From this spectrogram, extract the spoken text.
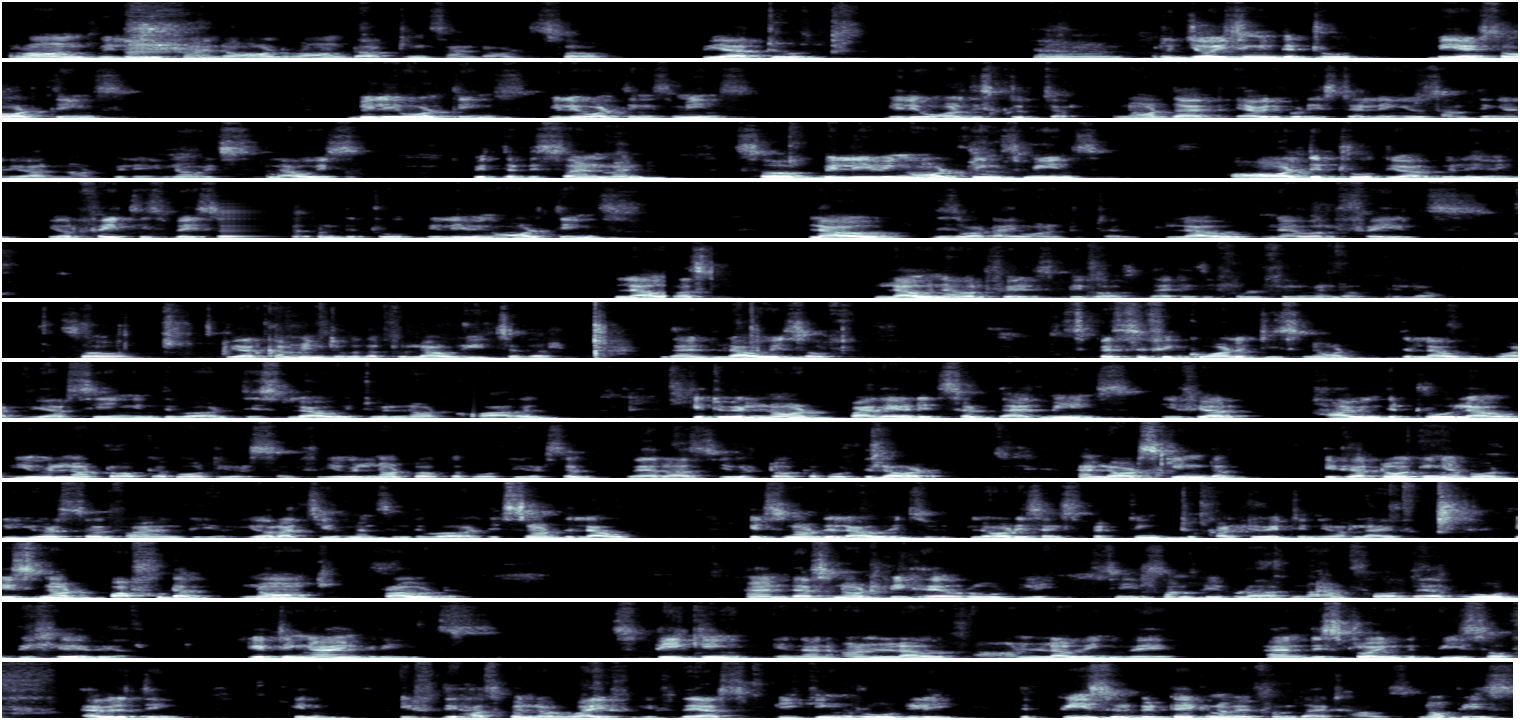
wrong belief and all wrong doctrines and all. So we are to um, rejoicing in the truth, bears all things, believe all things. Believe all things means believe all the scripture. Not that everybody is telling you something and you are not believing. No, it's love is with the discernment. So believing all things means all the truth you are believing. Your faith is based upon the truth. Believing all things Love, this is what I want to tell. Love never fails. Love, love never fails because that is the fulfillment of the law. So we are coming together to love each other. Then love is of specific qualities, not the love what we are seeing in the world. This love, it will not quarrel, it will not parade itself. That means if you are having the true love, you will not talk about yourself. You will not talk about yourself, whereas you will talk about the Lord and Lord's kingdom. If you are talking about yourself and your achievements in the world, it's not the love. It's not the love which Lord is expecting to cultivate in your life. It's not puffed up, no proud, and does not behave rudely. See, some people are known for their rude behavior, getting angry, speaking in an unlov- unloving way, and destroying the peace of everything. In if the husband or wife, if they are speaking rudely, the peace will be taken away from that house. No peace.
